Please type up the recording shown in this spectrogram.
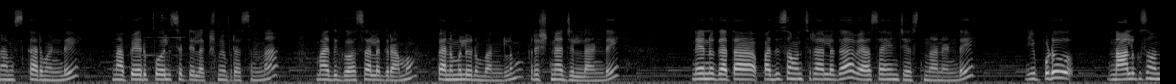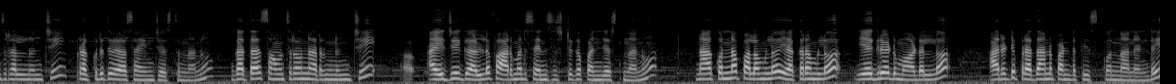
నమస్కారం అండి నా పేరు పోలిశెట్టి లక్ష్మీ ప్రసన్న మాది గోసాల గ్రామం పెనమలూరు మండలం కృష్ణా జిల్లా అండి. నేను గత పది సంవత్సరాలుగా వ్యవసాయం చేస్తున్నానండి. ఇప్పుడు నాలుగు సంవత్సరాల నుంచి ప్రకృతి వ్యవసాయం చేస్తున్నాను. గత సంవత్సరంన్నర నుంచి ఐజీ గార్డ్లో ఫార్మర్ సైన్సిస్ట్గా పనిచేస్తున్నాను. నాకున్న పొలంలో ఎకరంలో ఏ గ్రేడ్ మోడల్లో అరటి ప్రధాన పంట తీసుకున్నానండి.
